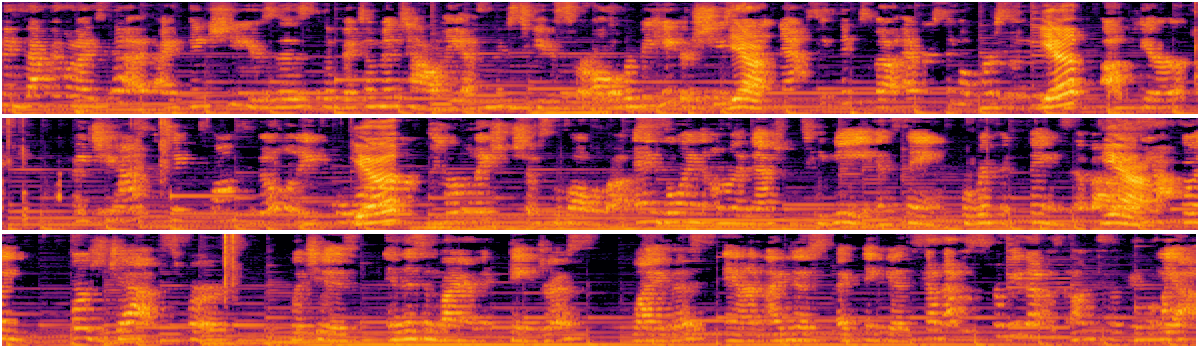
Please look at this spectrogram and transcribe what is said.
Around you. You meet by I mean, exactly what I said. I think she uses the victim mentality as an excuse for all of her behavior. She's Yeah. said nasty things about every single person Yep. up here. I mean, she has to take responsibility for Yep. her relationships with all of us. And going on national TV and saying horrific things about Yeah. going first jabs first, which is in this environment dangerous, libelous, and I just I think it's Now that was for me. That was unforgivable. Yeah.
